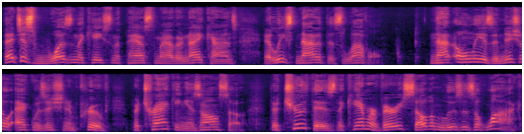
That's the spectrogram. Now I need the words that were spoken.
That just wasn't the case in the past with my other Nikons, at least not at this level. Not only is initial acquisition improved, but tracking is also. The truth is, the camera very seldom loses a lock.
